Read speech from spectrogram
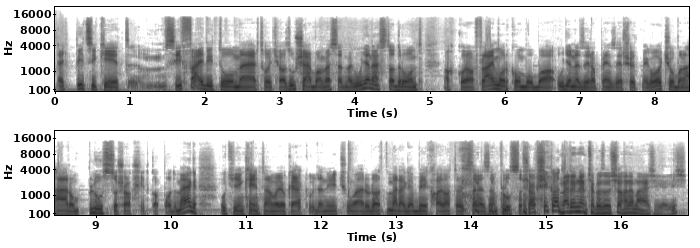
egy picikét szívfájdító, mert hogyha az USA-ban veszed meg ugyanezt a drónt, akkor a Flymore kombóba ugyanezért a pénzért, sőt még olcsóban a három pluszos aksit kapod meg, úgyhogy én kénytelen vagyok elküldeni Csumár urat melegebb éghajlatra, hogy szerezzen pluszos aksikat. Mert nem csak az USA, hanem Ázsia is.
